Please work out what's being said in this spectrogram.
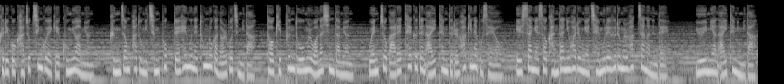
그리고 가족 친구에게 공유하면 긍정 파동이 증폭돼 행운의 통로가 넓어집니다. 더 깊은 도움을 원하신다면 왼쪽 아래 태그된 아이템들을 확인해 보세요. 일상에서 간단히 활용해 재물의 흐름을 확장하는데 유의미한 아이템입니다.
